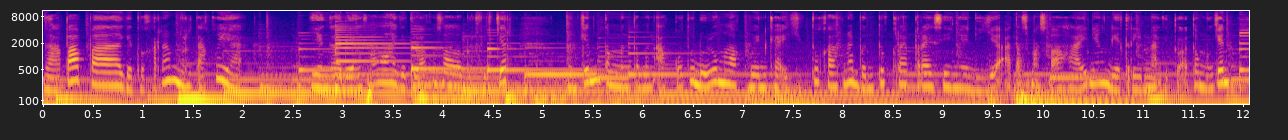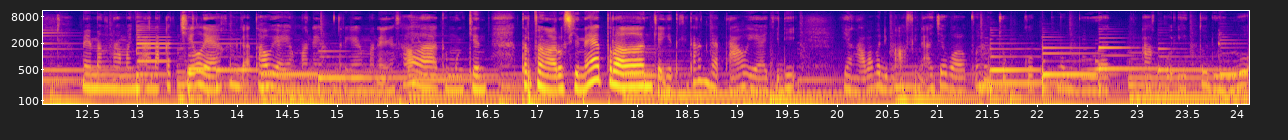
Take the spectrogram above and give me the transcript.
nggak apa-apa gitu. Karena menurut aku ya ya nggak ada yang salah gitu. Aku selalu berpikir mungkin teman-teman ngelakuin kayak gitu karena bentuk represinya dia atas masalah lain yang dia terima gitu. Atau mungkin memang namanya anak kecil ya kan nggak tahu ya yang mana yang benar yang mana yang salah. Atau mungkin terpengaruh sinetron kayak gitu. Kita kan nggak tahu ya. Jadi ya nggak apa-apa dimaafin aja. Walaupun cukup membuat aku itu dulu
